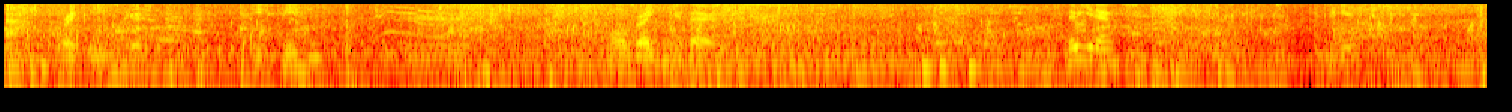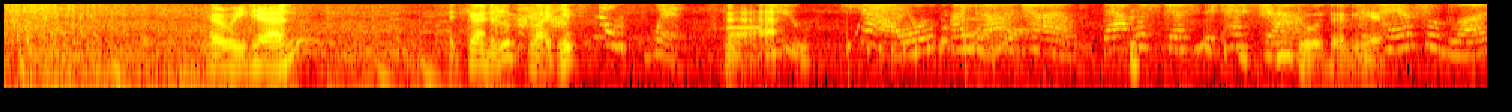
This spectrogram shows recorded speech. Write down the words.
Ah, break these, good. Easy peasy. Uh, more breaking of those. No, you don't. You. Are we done? It kind of looks like it. No sweat. Ah. You child. I'm not a child. That This- was just the there's two doors over here. Prepare for blood,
